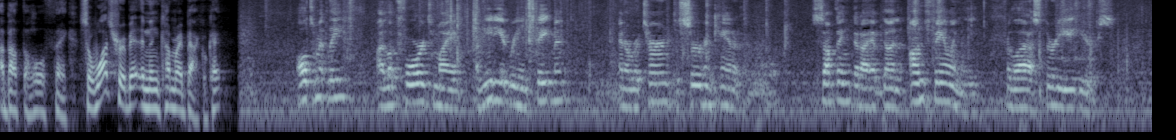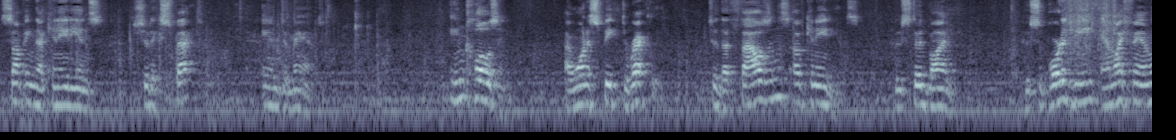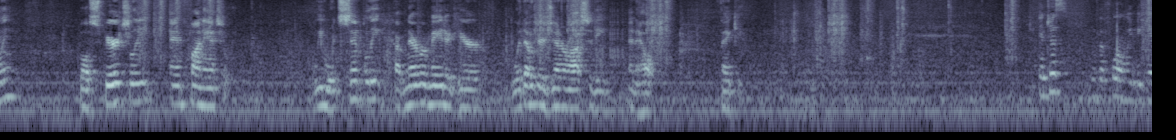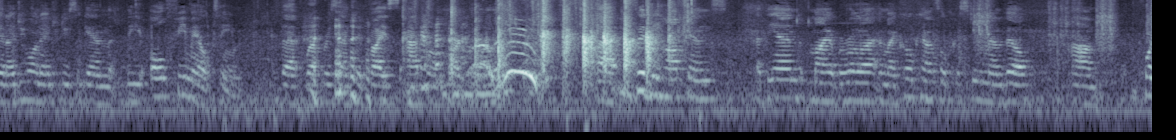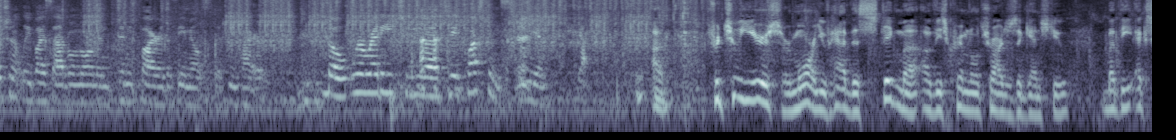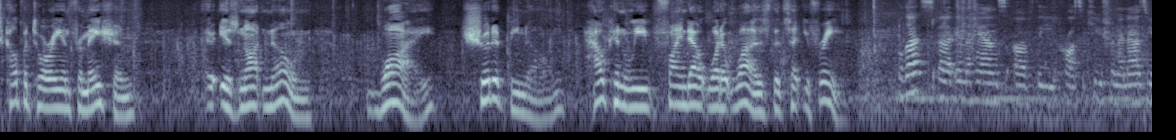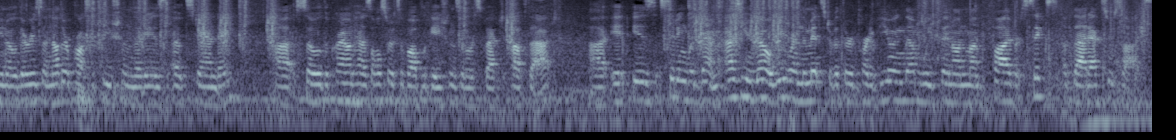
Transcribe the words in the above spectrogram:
about the whole thing. So watch for a bit and then come right back, okay? Ultimately, I look forward to my immediate reinstatement and a return to serve in Canada, something that I have done unfailingly for the last 38 years, something that Canadians should expect and demand. In closing, I want to speak directly to the thousands of Canadians who stood by me, who supported me and my family, both spiritually and financially. We would simply have never made it here without your generosity and help. Thank you. And just before we begin, I do want to introduce again the all-female team that represented Vice Admiral Mark. Uh, Sydney Hopkins, at the end, Maya Baroa, and my co-counsel Christine Mainville. Um, Fortunately, Vice Admiral Norman didn't fire the females that he hired. So we're ready to uh, take questions from you. Yeah. Uh, for two years or more, you've had this stigma of these criminal charges against you, but the exculpatory information is not known. Why? Should it be known? How can we find out what it was that set you free? Well, that's uh, in the hands of the prosecution, and as you know, there is another prosecution that is outstanding. Uh, so the Crown has all sorts of obligations in respect of that. Uh, it is sitting with them. As you know, we were in the midst of a third party viewing them. We've been on month five or six of that exercise.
